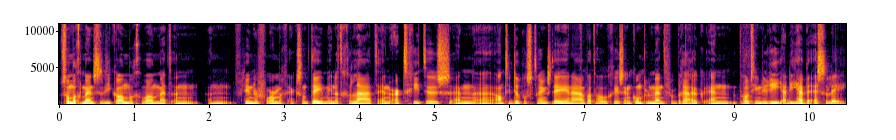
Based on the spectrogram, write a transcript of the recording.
sommige mensen die komen gewoon met een, een vlindervormig exantheem in het gelaat en artritis en eh antidubbelstrengs DNA wat hoog is en complementverbruik en proteinurie. Ja, die hebben SLE.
